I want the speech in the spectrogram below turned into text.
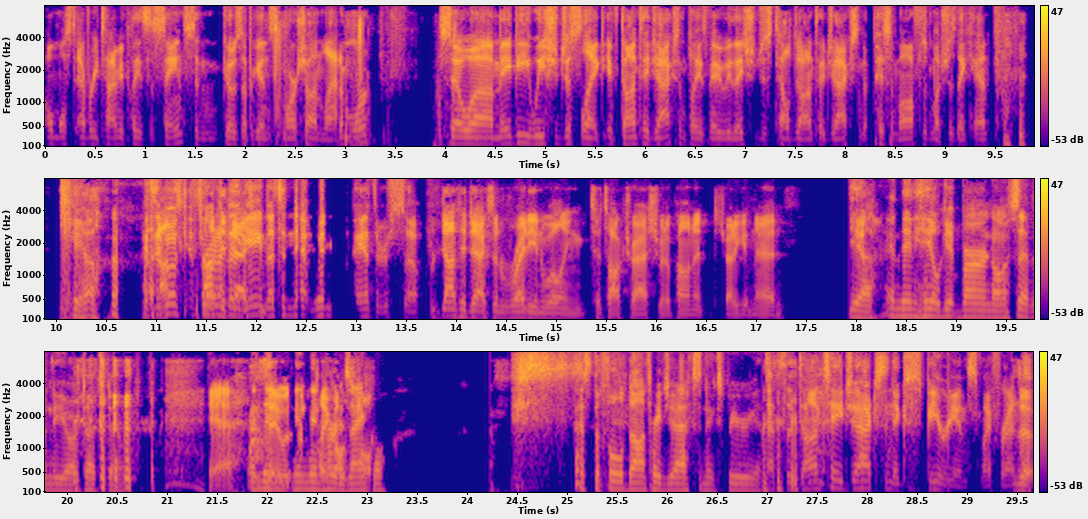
almost every time he plays the Saints and goes up against Marshon Lattimore. So uh, maybe we should just like if Dante Jackson plays, maybe they should just tell Dante Jackson to piss him off as much as they can. Yeah. If they both get thrown Dante out of the Jackson- game, that's a net win for the Panthers. So Dante Jackson ready and willing to talk trash to an opponent to try to get in their head. Yeah, and then he'll get burned on a seventy-yard touchdown, Yeah, and then it was the and then hurt his ankle. That's the full Dante Jackson experience. that's the Dante Jackson experience, my friends. So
